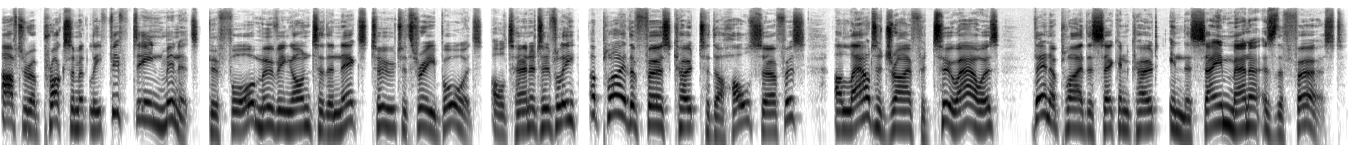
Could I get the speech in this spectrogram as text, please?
after approximately 15 minutes before moving on to the next two to three boards. Alternatively, apply the first coat to the whole surface, allow allow to dry for two hours, then apply the second coat in the same manner as the first.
